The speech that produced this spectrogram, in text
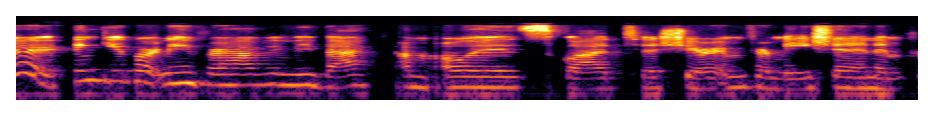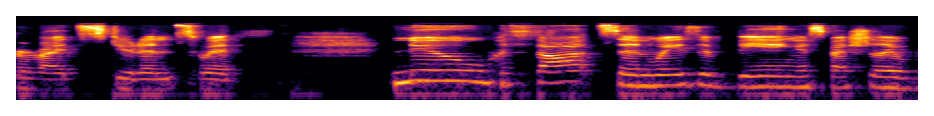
Sure. Thank you, Courtney, for having me back. I'm always glad to share information and provide students with new thoughts and ways of being, especially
